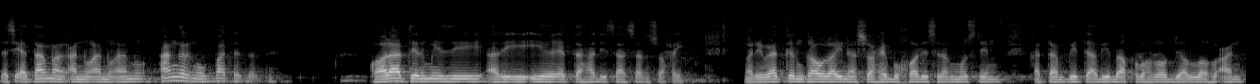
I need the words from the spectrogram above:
da si eta mah anu anu anu anger ngupat eta teh. Qala tirmizi ari ieu eta hadis hasan sahih riwayatkan kau lain Shahih Bukhari sedang muslim. Kata Abi Bakrah rodallahu an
